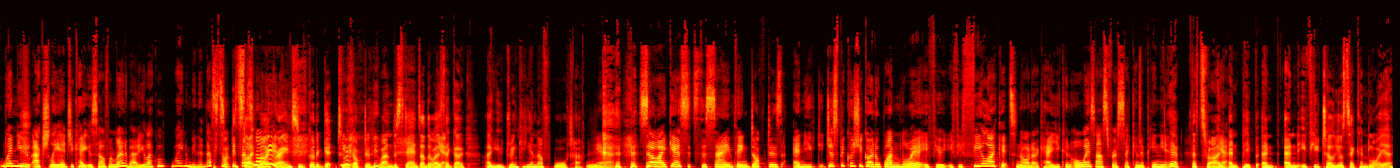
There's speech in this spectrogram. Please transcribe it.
When you actually educate yourself and learn about it, you're like, well, wait a minute, that's not. It's that's like not it." migraines. You've got to get to a doctor who understands. Otherwise, Yeah. they go, Are you drinking enough water? Yeah. so I guess it's the same thing. Doctors and you just because you go to one lawyer, if you if you feel like it's not okay, you can always ask for a second opinion. Yeah, that's right. Yeah. And people and and if you tell your second lawyer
